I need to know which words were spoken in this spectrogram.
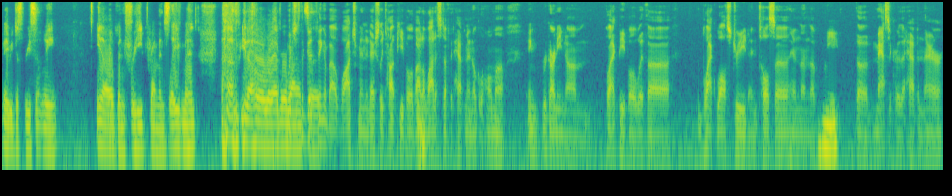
maybe just recently. You know, been freed from enslavement, um, you know, or whatever. Which is the good thing about Watchmen. It actually taught people about a lot of stuff that happened in Oklahoma in, regarding um, black people with uh, Black Wall Street and Tulsa, and then the, the the massacre that happened there.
